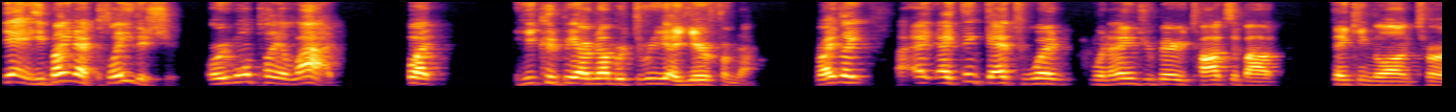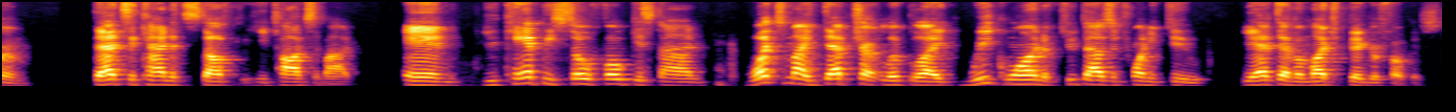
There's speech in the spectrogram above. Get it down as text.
yeah, he might not play this year or he won't play a lot, but he could be our number three a year from now, right? Like I, I think that's when when Andrew Berry talks about thinking long term. That's the kind of stuff he talks about. And you can't be so focused on what's my depth chart look like week one of 2022. You have to have a much bigger focus,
